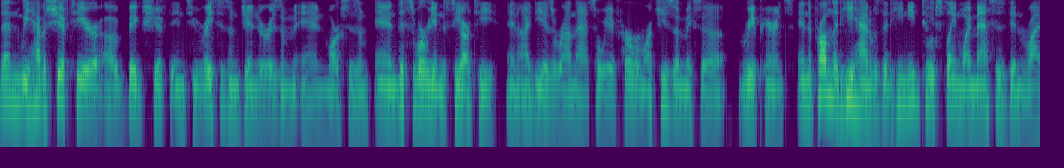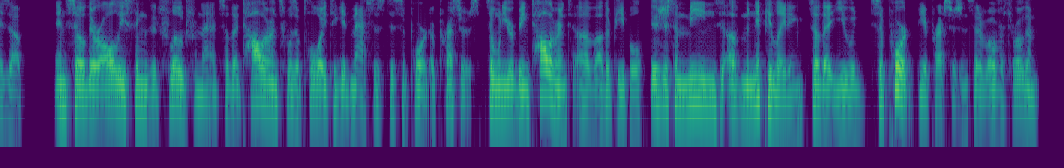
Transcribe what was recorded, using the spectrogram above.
Then we have a shift here, a big shift into racism, genderism, and Marxism. And this is where we get into CRT and ideas around that. So we have Herbert Marcuse makes a reappearance. And the problem that he had was that he needed to explain why masses didn't rise up. And so there are all these things that flowed from that. So that tolerance was a ploy to get masses to support oppressors. So when you were being tolerant of other people, it was just a means of manipulating so that you would support the oppressors instead of overthrow them.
